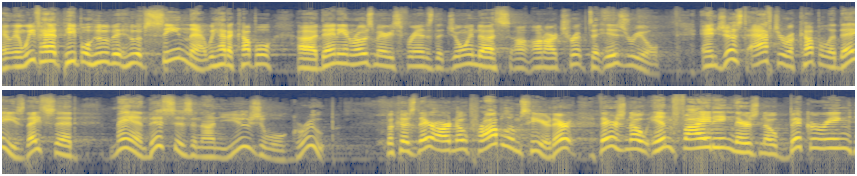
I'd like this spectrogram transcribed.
And, and we've had people who have, who have seen that. We had a couple, uh, Danny and Rosemary's friends, that joined us on our trip to Israel. And just after a couple of days, they said, Man, this is an unusual group because there are no problems here. There, there's no infighting, there's no bickering.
